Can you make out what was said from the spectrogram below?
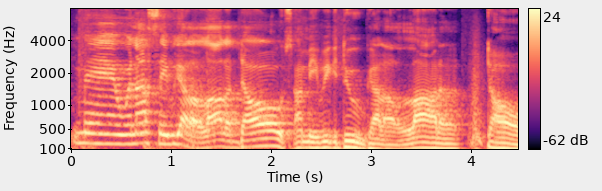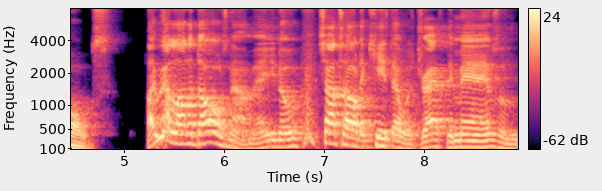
Man, when I say we got a lot of dogs, I mean we could do got a lot of dogs. Like we got a lot of dogs now, man. You know, shout out to all the kids that was drafted, man. It was a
